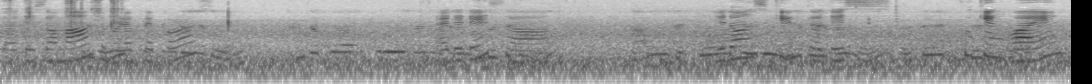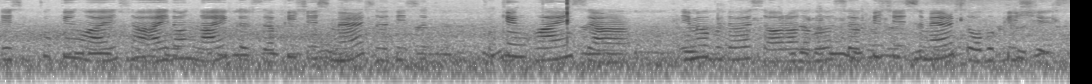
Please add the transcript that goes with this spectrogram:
So this amount black peppers. Add this. Uh, you don't skip this cooking wine. This cooking wines uh, I don't like the fishy smell. So this cooking wines are removed out of the fishy smells of fishes.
